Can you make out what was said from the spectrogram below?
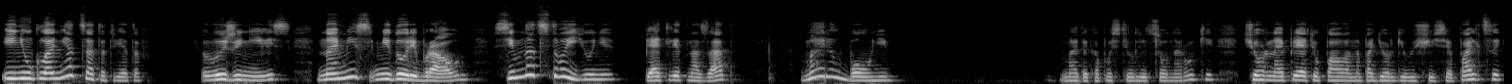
и не уклоняться от ответов. Вы женились на мисс Мидори Браун 17 июня, пять лет назад, Мэрил Боуни. Мэддок опустил лицо на руки, черная прядь упала на подергивающиеся пальцы,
